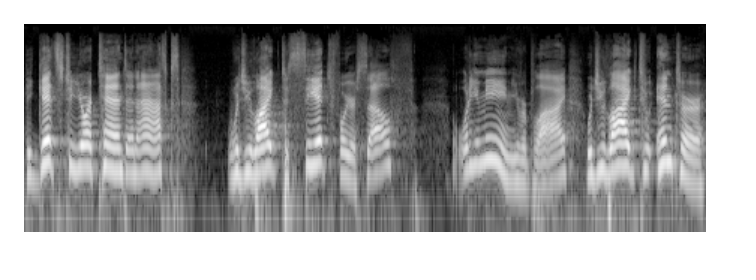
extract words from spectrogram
He gets to your tent and asks, Would you like to see it for yourself? What do you mean? You reply. Would you like to enter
